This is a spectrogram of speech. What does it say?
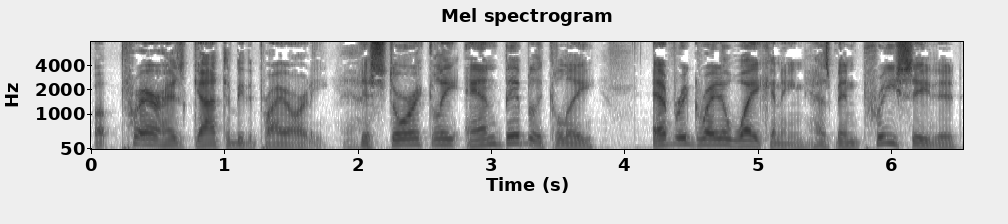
Well, prayer has got to be the priority. Historically and biblically, every great awakening has been preceded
